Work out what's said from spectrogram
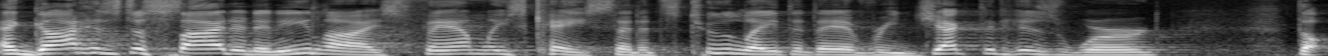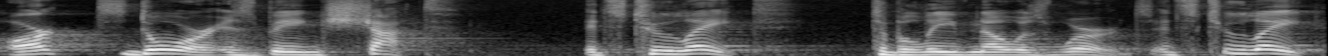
And God has decided in Eli's family's case that it's too late, that they have rejected His word. The ark's door is being shut. It's too late to believe Noah's words. It's too late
